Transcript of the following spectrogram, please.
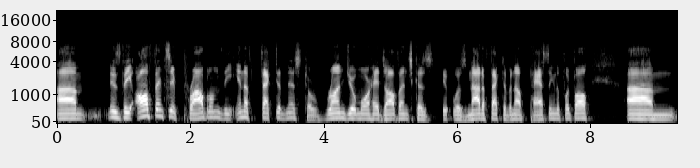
Um, is the offensive problem the ineffectiveness to run Joe Moorhead's offense because it was not effective enough passing the football? Um,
